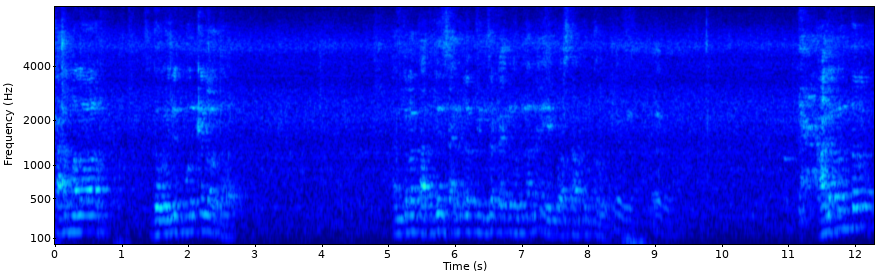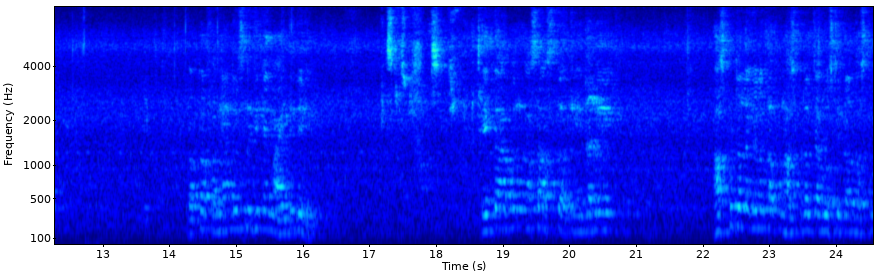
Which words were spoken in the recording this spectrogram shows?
काल मला गवईने फोन केला होता. आणि त्याला तातडीने सांगितलं तीनचा टाईम जमणार नाही एक वाजता आपण करू. आल्यानंतर डॉक्टर फर्नांडिसने जी काही माहिती दिली एकदा आपण असं असतं की एकदा मी हॉस्पिटलला गेलो तर आपण हॉस्पिटलच्या गोष्टी करत असतो.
